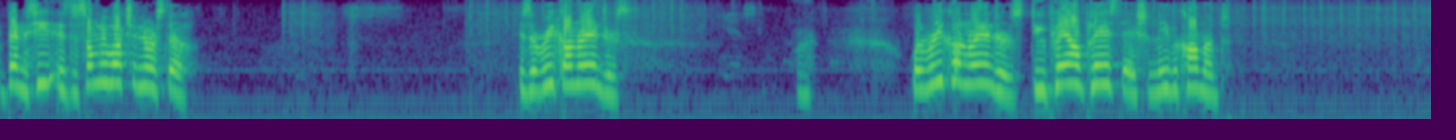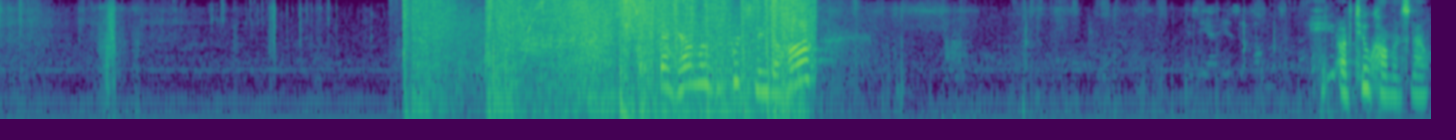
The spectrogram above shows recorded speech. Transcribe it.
Ben, is he is there somebody watching yours still? Is it Recon Rangers? Yes. Well, Recon Rangers, do you play on PlayStation? Leave a comment. Ben, tell him who's the Twitch leader, huh? I have two comments now.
